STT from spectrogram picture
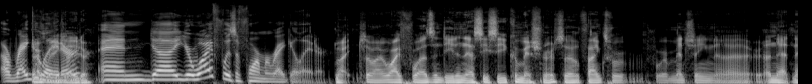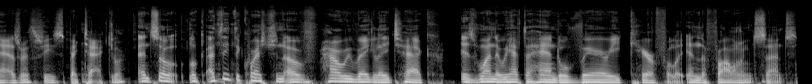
a regulator, a regulator. and uh, your wife was a former regulator. Right. So my wife was indeed an sec commissioner. So thanks for, for mentioning uh, annette nazareth. She's spectacular. And so look i think the question of how we regulate tech is one that we have to handle very carefully in the following sense.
